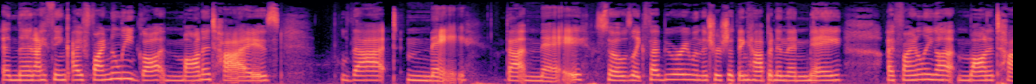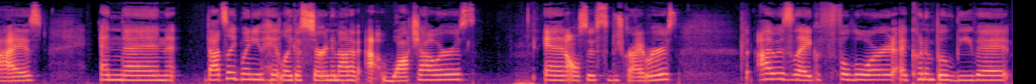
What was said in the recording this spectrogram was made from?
And then I think I finally got monetized that May. That May. So it was like February when the Trisha thing happened, and then May, I finally got monetized. And then that's like when you hit like a certain amount of watch hours and also subscribers. I was like floored. I couldn't believe it.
